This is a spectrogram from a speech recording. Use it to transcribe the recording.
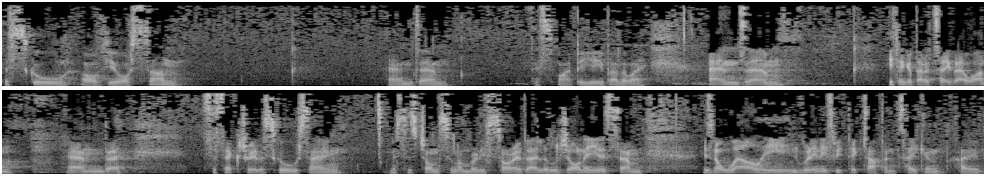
the school of your son. And um, this might be you, by the way. And um, you think I better take that one. And uh, it's the secretary of the school saying, Mrs. Johnson, I'm really sorry, but little Johnny is um, is not well. He really needs to be picked up and taken home.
